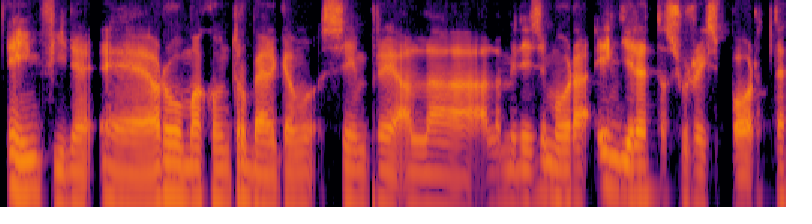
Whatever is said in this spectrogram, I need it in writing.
e infine eh, Roma contro Bergamo sempre alla, alla, medesima ora e in diretta su Rai Sport.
